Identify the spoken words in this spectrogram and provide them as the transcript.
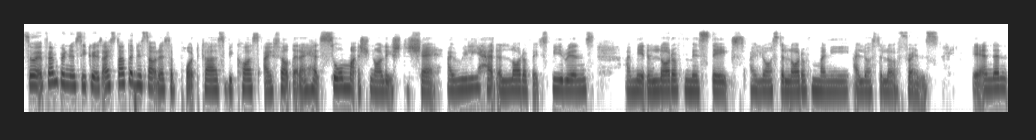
So at Fempreneur Secrets, I started this out as a podcast because I felt that I had so much knowledge to share. I really had a lot of experience. I made a lot of mistakes. I lost a lot of money. I lost a lot of friends. And then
